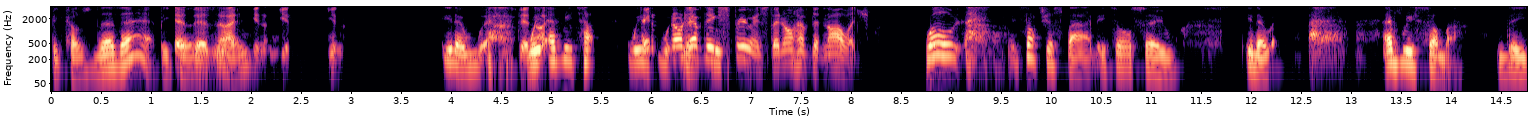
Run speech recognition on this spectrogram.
because they're there because yeah, they're not, you know, you, you know, you know we not, every time we they don't we, have the experience. They don't have the knowledge. Well it's not just that. It's also you know every summer the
